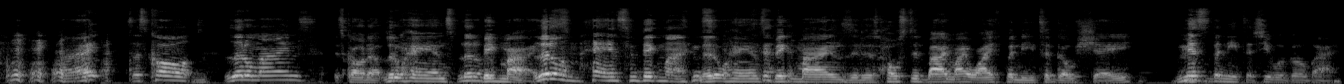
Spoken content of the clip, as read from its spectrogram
All right. So it's called Little Minds, It's called uh, Little Hands, Little- Big Minds. Little Hands and Big Minds. Little Hands, Big Minds. It is hosted by my wife Benita Gaucher. Miss Benita, she will go by.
